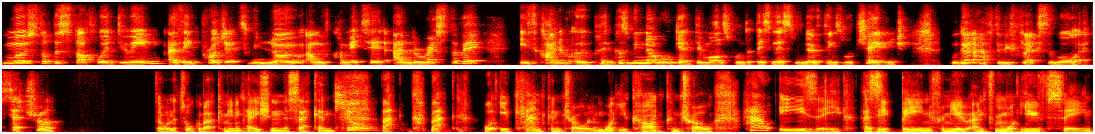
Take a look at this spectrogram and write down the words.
most of the stuff we're doing, as in projects, we know and we've committed, and the rest of it is kind of open because we know we'll get demands from the business. We know things will change. We're going to have to be flexible, etc. I want to talk about communication in a second. Sure. That that what you can control and what you can't control. How easy has it been from you and from what you've seen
